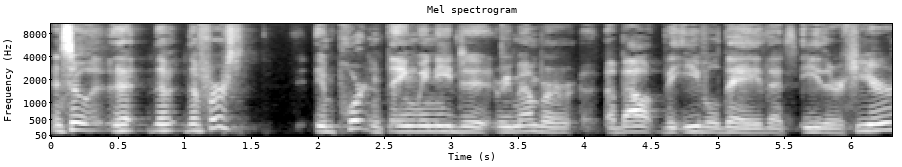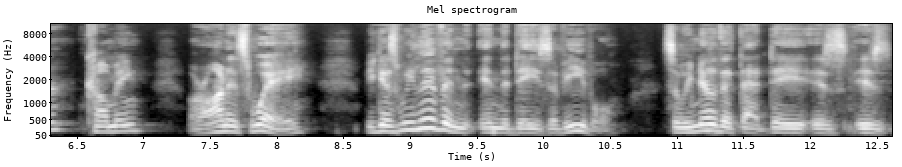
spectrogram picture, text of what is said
And so the, the, the first important thing we need to remember about the evil day that's either here, coming, or on its way, because we live in, in the days of evil. So we know that that day is, is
